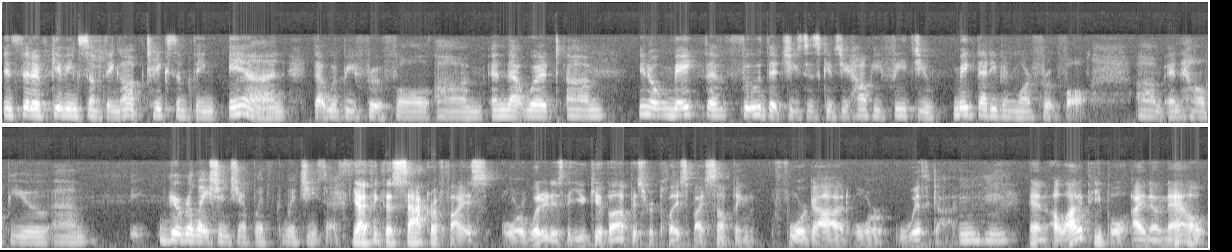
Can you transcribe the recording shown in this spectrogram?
instead of giving something up, take something in that would be fruitful um, and that would, um, you know, make the food that Jesus gives you, how he feeds you, make that even more fruitful um, and help you um, your relationship with with Jesus. Yeah, I think the sacrifice or what it is that you give up is replaced by something for God or with God. Mm-hmm. And a lot of people I know now,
